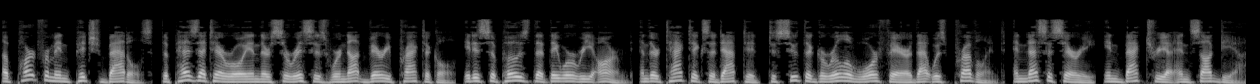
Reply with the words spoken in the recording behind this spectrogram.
Apart from in pitched battles, the Pezhetairoi and their sarissas were not very practical, it is supposed that they were re-armed, and their tactics adapted, to suit the guerrilla warfare that was prevalent, and necessary, in Bactria and Sogdia.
